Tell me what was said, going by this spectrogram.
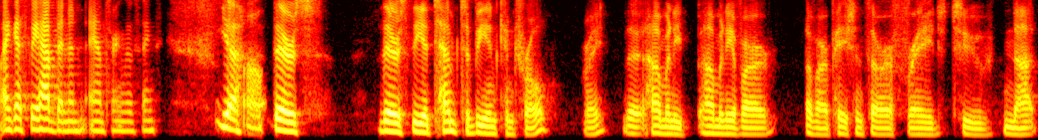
i guess we have been answering those things Yeah. Well- There's there's the attempt to be in control, right? The, how many how many of our of our patients are afraid to not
